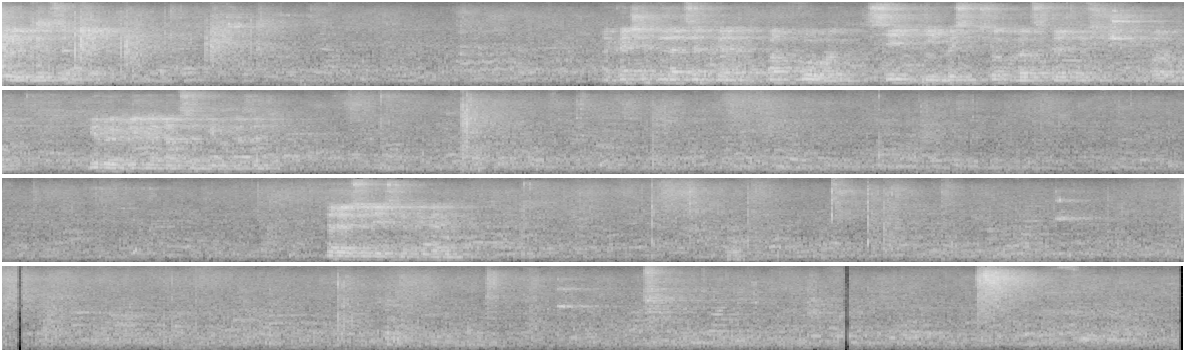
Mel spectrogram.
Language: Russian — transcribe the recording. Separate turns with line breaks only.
Союзный. Окончательная оценка Панкова 7 и 825 тысяч баллов. Первая примерная оценки показатель. Вторая судейская примерная.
